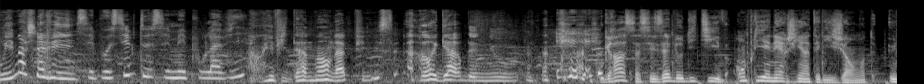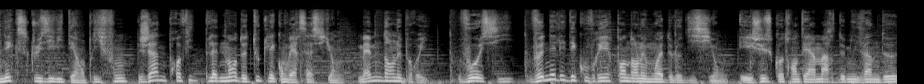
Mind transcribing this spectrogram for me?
oui, ma chérie. C'est possible de s'aimer pour la vie? Oh, Évidemment, ma puce. Regarde-nous. Grâce à ses aides auditives Ampli Énergie Intelligente, une exclusivité Amplifon, Jeanne profite pleinement de toutes les conversations, même dans le bruit. Vous aussi, venez les découvrir pendant le mois de l'audition. Et jusqu'au 31 mars 2022,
